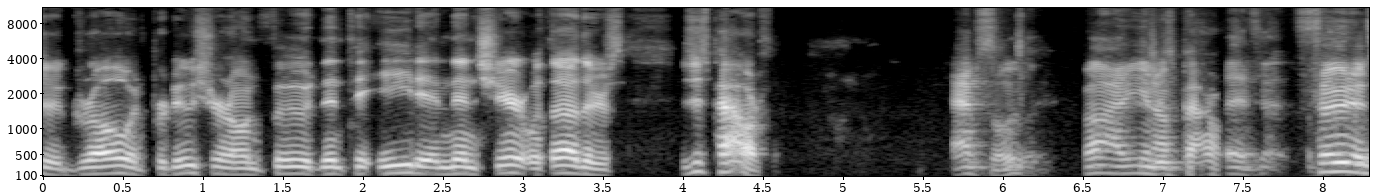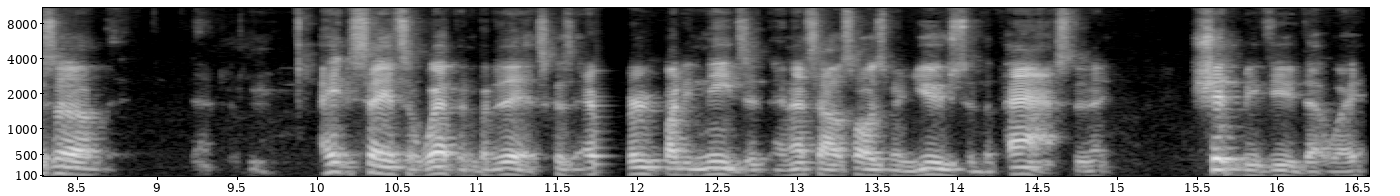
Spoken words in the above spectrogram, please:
to grow and produce your own food, then to eat it and then share it with others. It's just powerful. Absolutely. Well, I- you know, just powerful. if- uh, food is a. I hate to say it's a weapon, but it is because everybody needs it, and that's how it's always been used in the past, and it shouldn't be viewed that way.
